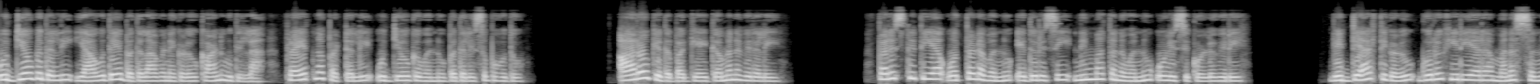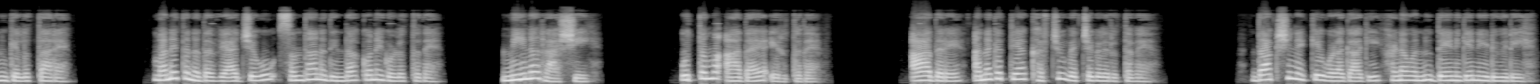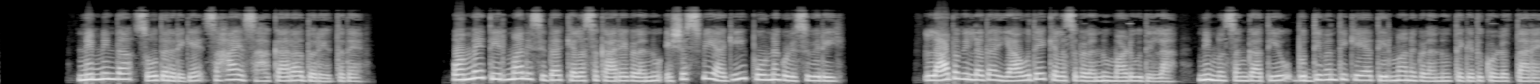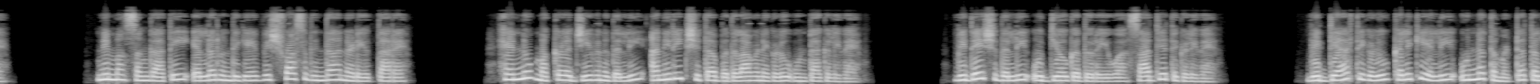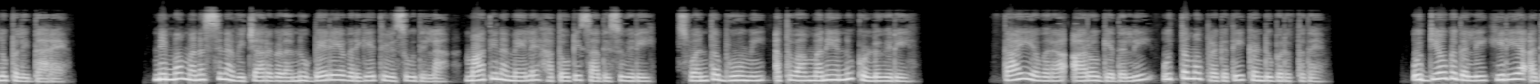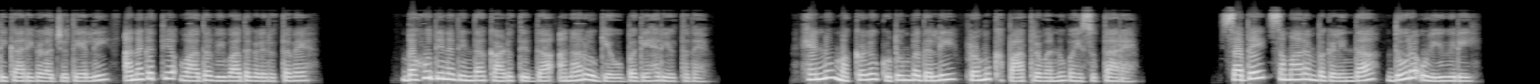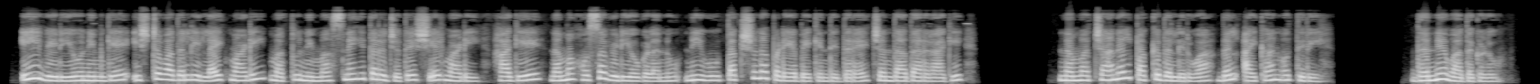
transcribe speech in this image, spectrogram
ಉದ್ಯೋಗದಲ್ಲಿ ಯಾವುದೇ ಬದಲಾವಣೆಗಳು ಕಾಣುವುದಿಲ್ಲ. ಪ್ರಯತ್ನಪಟ್ಟಲ್ಲಿ ಉದ್ಯೋಗವನ್ನು ಬದಲಿಸಬಹುದು. ಆರೋಗ್ಯದ ಬಗ್ಗೆ ಗಮನವಿರಲಿ. ಪರಿಸ್ಥಿತಿಯ ಒತ್ತಡವನ್ನು ಎದುರಿಸಿ ನಿಮ್ಮತನವನ್ನು ಉಳಿಸಿಕೊಳ್ಳುವಿರಿ. ವಿದ್ಯಾರ್ಥಿಗಳು ಗುರು ಹಿರಿಯರ ಮನಸ್ಸನ್ನು ಗೆಲ್ಲುತ್ತಾರೆ. ಮನೆತನದ ವ್ಯಾಜ್ಯವು ಸಂಧಾನದಿಂದ ಕೊನೆಗೊಳ್ಳುತ್ತದೆ. ಮೀನ ರಾಶಿ ಉತ್ತಮ ಆದಾಯ ಇರುತ್ತದೆ. ಆದರೆ ಅನಗತ್ಯ ಖರ್ಚು ವೆಚ್ಚಗಳಿರುತ್ತವೆ. ದಾಕ್ಷಿಣ್ಯಕ್ಕೆ ಒಳಗಾಗಿ ಹಣವನ್ನು ದೇಣಿಗೆ ನೀಡುವಿರಿ. ನಿಮ್ಮಿಂದ ಸೋದರರಿಗೆ ಸಹಾಯ ಸಹಕಾರ ದೊರೆಯುತ್ತದೆ. ಒಮ್ಮೆ ತೀರ್ಮಾನಿಸಿದ ಕೆಲಸ ಕಾರ್ಯಗಳನ್ನು ಯಶಸ್ವಿಯಾಗಿ ಪೂರ್ಣಗೊಳಿಸುವಿರಿ. ಲಾಭವಿಲ್ಲದ ಯಾವುದೇ ಕೆಲಸಗಳನ್ನು ಮಾಡುವುದಿಲ್ಲ. ನಿಮ್ಮ ಸಂಗಾತಿಯು ಬುದ್ಧಿವಂತಿಕೆಯ ತೀರ್ಮಾನಗಳನ್ನು ತೆಗೆದುಕೊಳ್ಳುತ್ತಾರೆ. ನಿಮ್ಮ ಸಂಗಾತಿ ಎಲ್ಲರೊಂದಿಗೆ ವಿಶ್ವಾಸದಿಂದ ನಡೆಯುತ್ತಾರೆ. ಹೆಣ್ಣು ಮಕ್ಕಳ ಜೀವನದಲ್ಲಿ ಅನಿರೀಕ್ಷಿತ ಬದಲಾವಣೆಗಳು ಉಂಟಾಗಲಿವೆ. ವಿದೇಶದಲ್ಲಿ ಉದ್ಯೋಗ ದೊರೆಯುವ ಸಾಧ್ಯತೆಗಳಿವೆ. ವಿದ್ಯಾರ್ಥಿಗಳು ಕಲಿಕೆಯಲ್ಲಿ ಉನ್ನತ ಮಟ್ಟ ತಲುಪಲಿದ್ದಾರೆ. ನಿಮ್ಮ ಮನಸ್ಸಿನ ವಿಚಾರಗಳನ್ನು ಬೇರೆಯವರಿಗೆ ತಿಳಿಸುವುದಿಲ್ಲ. ಮಾತಿನ ಮೇಲೆ ಹತೋಟಿ ಸಾಧಿಸುವಿರಿ. ಸ್ವಂತ ಭೂಮಿ ಅಥವಾ ಮನೆಯನ್ನು ಕೊಳ್ಳುವಿರಿ. ತಾಯಿಯವರ ಆರೋಗ್ಯದಲ್ಲಿ ಉತ್ತಮ ಪ್ರಗತಿ ಕಂಡುಬರುತ್ತದೆ. ಉದ್ಯೋಗದಲ್ಲಿ ಹಿರಿಯ ಅಧಿಕಾರಿಗಳ ಜೊತೆಯಲ್ಲಿ ಅನಗತ್ಯವಾದ ವಿವಾದಗಳಿರುತ್ತವೆ. ಬಹುದಿನದಿಂದ ಕಾಡುತ್ತಿದ್ದ ಅನಾರೋಗ್ಯವು ಬಗೆಹರಿಯುತ್ತದೆ. ಹೆಣ್ಣು ಮಕ್ಕಳು ಕುಟುಂಬದಲ್ಲಿ ಪ್ರಮುಖ ಪಾತ್ರವನ್ನು ವಹಿಸುತ್ತಾರೆ. ಸಭೆ ಸಮಾರಂಭಗಳಿಂದ ದೂರ ಉಳಿಯುವಿರಿ. ಈ ವಿಡಿಯೋ ನಿಮಗೆ ಇಷ್ಟವಾದಲ್ಲಿ ಲೈಕ್ ಮಾಡಿ ಮತ್ತು ನಿಮ್ಮ ಸ್ನೇಹಿತರ ಜೊತೆ ಶೇರ್ ಮಾಡಿ. ಹಾಗೆಯೇ ನಮ್ಮ ಹೊಸ ವಿಡಿಯೋಗಳನ್ನು ನೀವು ತಕ್ಷಣ ಪಡೆಯಬೇಕೆಂದಿದ್ದರೆ ಚಂದಾದಾರರಾಗಿ ನಮ್ಮ ಚಾನೆಲ್ ಪಕ್ಕದಲ್ಲಿರುವ ಬೆಲ್ ಐಕಾನ್ ಒತ್ತಿರಿ. ಧನ್ಯವಾದಗಳು.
